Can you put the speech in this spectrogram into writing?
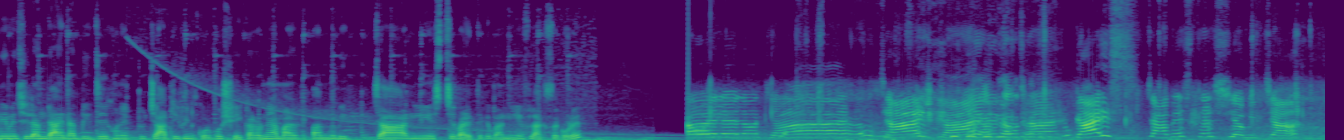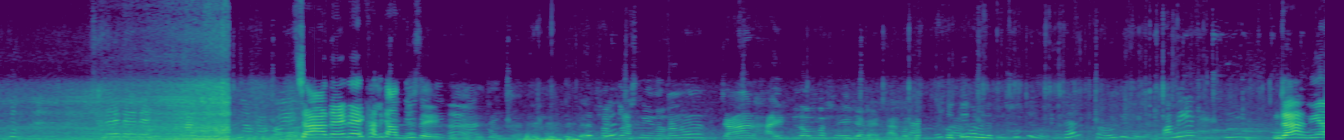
নেমেছিলাম ডায়না ব্রিজে এখন একটু চা টিফিন করব সেই কারণে আমার বান্ধবী চা নিয়ে এসছে বাড়ি থেকে বানিয়ে ফ্লাক্সে করে। গাইস চা বেচতে আসছি আমি চা। নে নে নে। চা দেয় দেয় খালি কাপ দিছে সব গাছ নিয়ে দোকানো যার হাইট লম্বা সেই জায়গায় তারপর আমি যা নিয়ে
